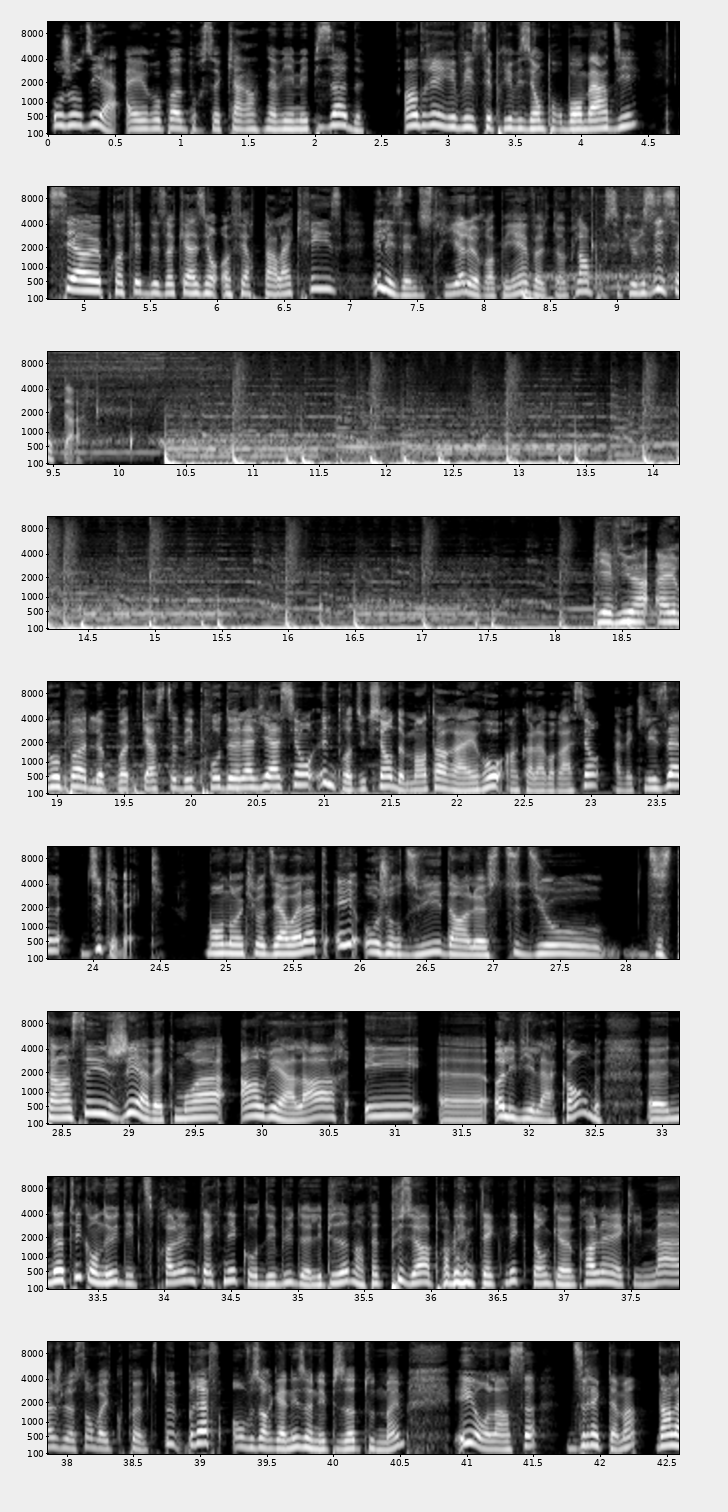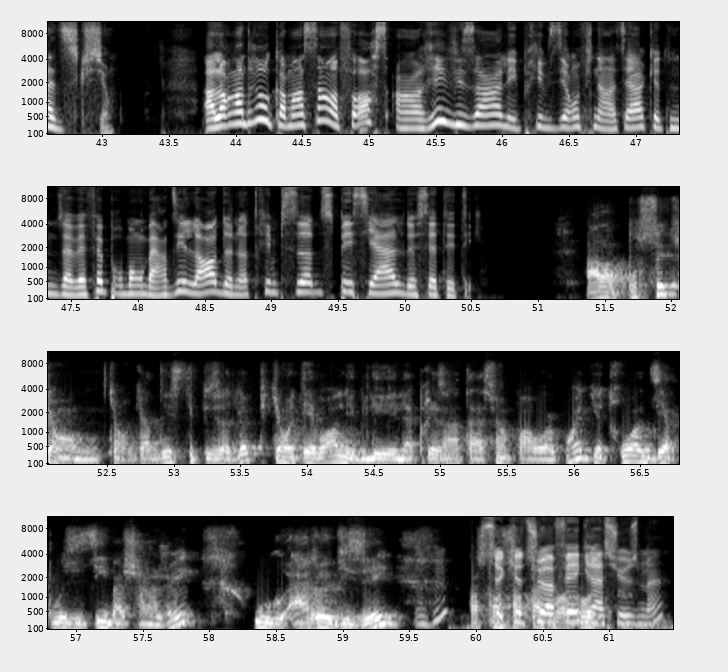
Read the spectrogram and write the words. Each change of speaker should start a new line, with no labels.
Aujourd'hui à Aéropod pour ce 49e épisode, André révise ses prévisions pour Bombardier, CAE profite des occasions offertes par la crise et les industriels européens veulent un plan pour sécuriser le secteur. Bienvenue à Aéropod, le podcast des pros de l'aviation, une production de Mentor Aéro en collaboration avec les ailes du Québec. Mon nom est Claudia Wallet et aujourd'hui, dans le studio distancé, j'ai avec moi André Allard et euh, Olivier Lacombe. Euh, notez qu'on a eu des petits problèmes techniques au début de l'épisode, en fait plusieurs problèmes techniques, donc un problème avec l'image, le son va être coupé un petit peu. Bref, on vous organise un épisode tout de même et on lance ça directement dans la discussion. Alors André, on commence en force en révisant les prévisions financières que tu nous avais fait pour Bombardier lors de notre épisode spécial de cet été.
Alors, pour ceux qui ont, regardé cet épisode-là, puis qui ont été voir la présentation PowerPoint, il y a trois diapositives à changer ou à reviser.
Mm-hmm. Ce que tu as fait gracieusement.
